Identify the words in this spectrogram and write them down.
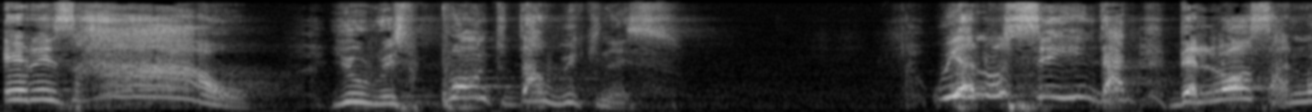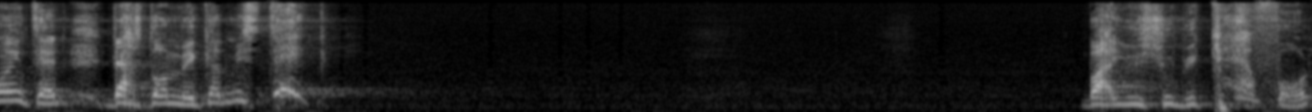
It is how you respond to that weakness. We are not saying that the Lord's anointed does not make a mistake. But you should be careful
